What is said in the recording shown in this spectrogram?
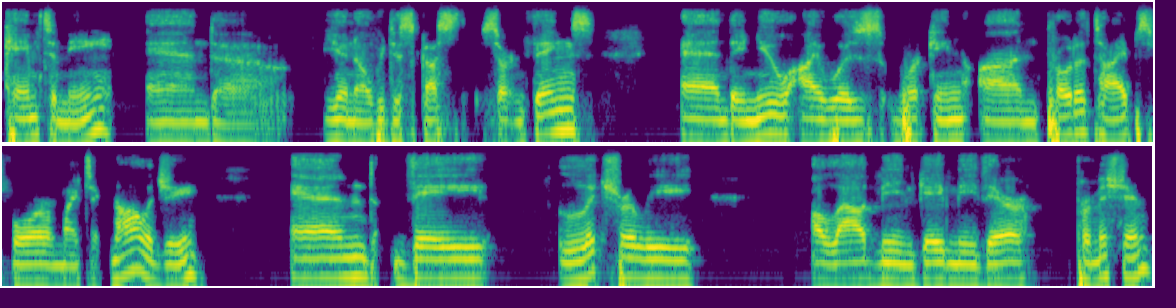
came to me and, uh, you know, we discussed certain things and they knew I was working on prototypes for my technology and they literally allowed me and gave me their permission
